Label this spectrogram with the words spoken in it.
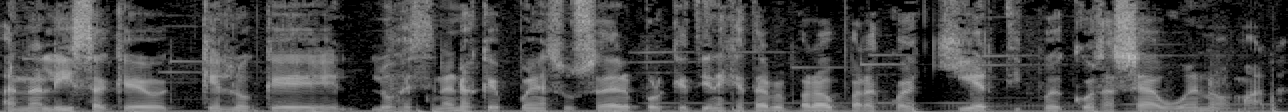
Analiza qué, qué, es lo que los escenarios que pueden suceder porque tienes que estar preparado para cualquier tipo de cosa, sea buena o mala.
